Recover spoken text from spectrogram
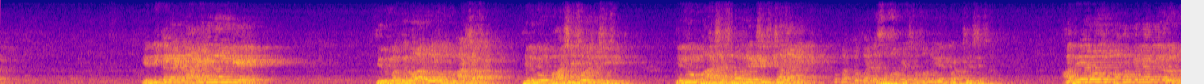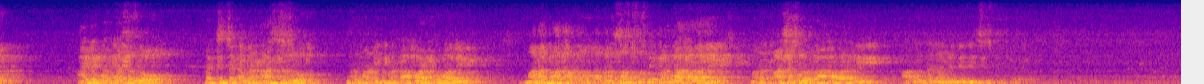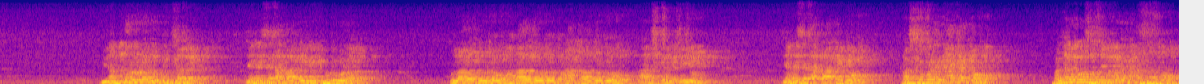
ఎన్నికలైన ఐదు నెలలకే తిరుపతిలో ఆ రోజు భాష తెలుగు భాష గురించి తెలుగు భాష పరిరక్షించాలని ఒక అద్భుతమైన సమావేశం మనం ఏర్పాటు చేశాం. అదే రోజు పవన్ కళ్యాణ్ గారు ఆయన ఉపన్యాసంలో ఖచ్చితంగా మన రాష్ట్రంలో ధర్మాన్ని మనం కాపాడుకోవాలి. మన ప్రాంతంలో ఉన్న మన సంస్కృతిని మనం కాపాడాలి. మన భాష కూడా కాపాడాలని ఆ రోజు ఆయన నిర్ణయం తీసుకుంటున్నారు మీరందరూ కూడా గుర్తించాలి. జనసేన పార్టీకి ఎప్పుడు కూడా కులాలతోటో మతాలతోటో ప్రాంతాలతోటో రాజకీయాలు చేయం. జనసేన పార్టీలో కష్టపడే నాయకత్వం ప్రజల కోసం నిలబడే మనస్తత్వం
